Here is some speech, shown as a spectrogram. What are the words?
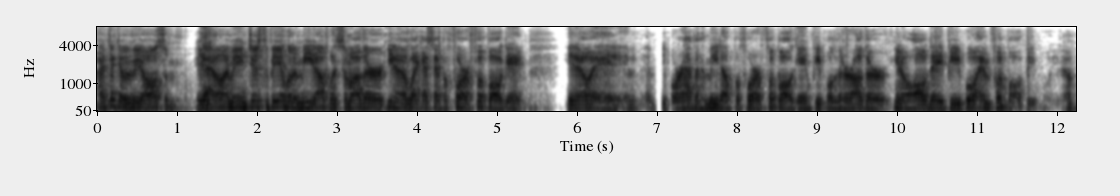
I, think it would be awesome. You yeah. know, I mean, just to be able to meet up with some other, you know, like I said before, a football game you know, and, and, people are having a meet up before a football game, people that are other, you know, all day people and football people, you know.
